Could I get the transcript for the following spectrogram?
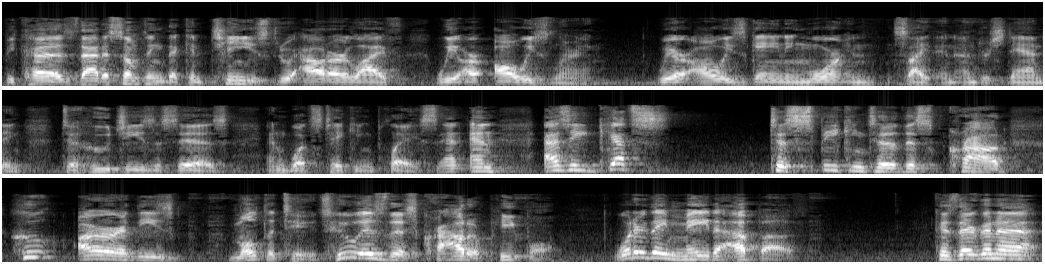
because that is something that continues throughout our life. We are always learning. We are always gaining more insight and understanding to who Jesus is and what's taking place. And, and as he gets to speaking to this crowd, who are these multitudes? Who is this crowd of people? What are they made up of? Because they're going to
